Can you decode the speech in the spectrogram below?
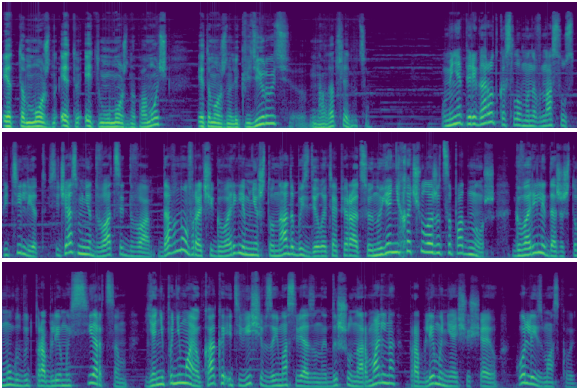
Это можно, это, этому можно помочь, это можно ликвидировать, надо обследоваться. У меня перегородка сломана в носу с 5 лет. Сейчас мне 22. Давно врачи говорили мне, что надо бы сделать операцию, но я не хочу ложиться под нож. Говорили даже, что могут быть проблемы с сердцем. Я не понимаю, как эти вещи взаимосвязаны. Дышу нормально, проблемы не ощущаю. Коля из Москвы.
